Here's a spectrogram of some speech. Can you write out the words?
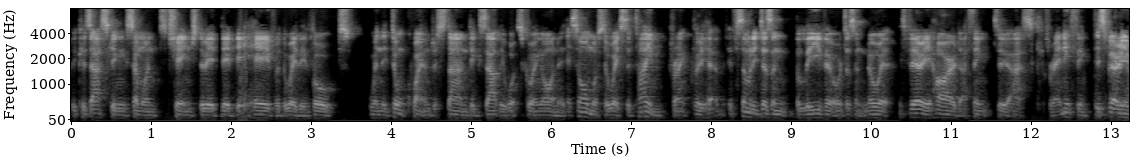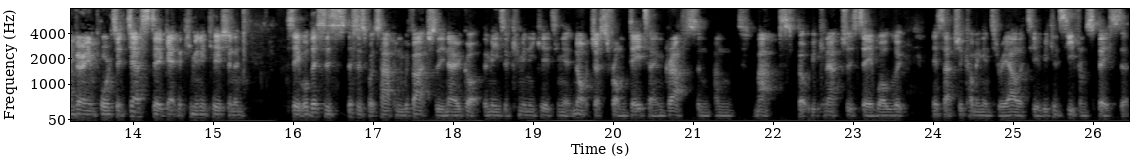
because asking someone to change the way they behave or the way they vote when they don't quite understand exactly what's going on, it's almost a waste of time, frankly. If somebody doesn't believe it or doesn't know it, it's very hard, I think, to ask for anything. It's very, very important just to get the communication and say, well, this is this is what's happened. We've actually now got the means of communicating it, not just from data and graphs and, and maps, but we can actually say, well, look, it's actually coming into reality. We can see from space that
